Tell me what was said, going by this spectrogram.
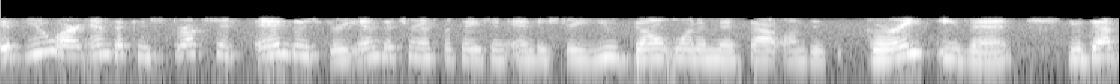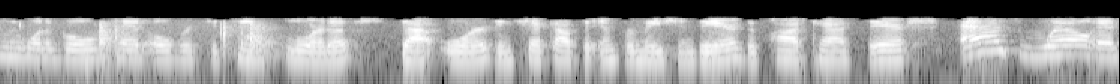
if you are in the construction industry, in the transportation industry, you don't want to miss out on this great event. You definitely want to go head over to teamflorida.org and check out the information there, the podcast there, as well as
